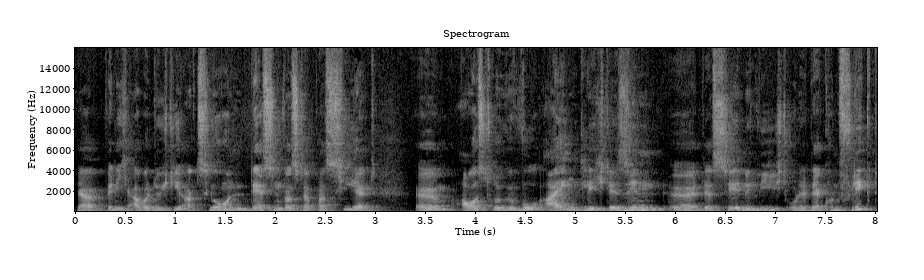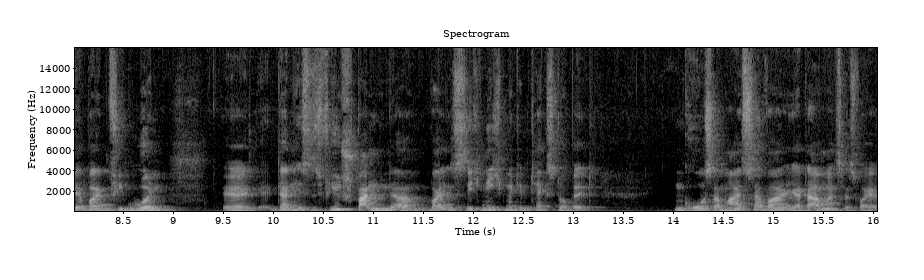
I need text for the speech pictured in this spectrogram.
Ja, wenn ich aber durch die Aktion dessen, was da passiert, äh, ausdrücke, wo eigentlich der Sinn äh, der Szene liegt oder der Konflikt der beiden Figuren, dann ist es viel spannender, weil es sich nicht mit dem Text doppelt. Ein großer Meister war ja damals, das war ja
